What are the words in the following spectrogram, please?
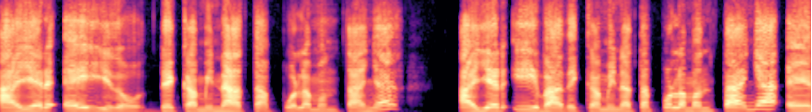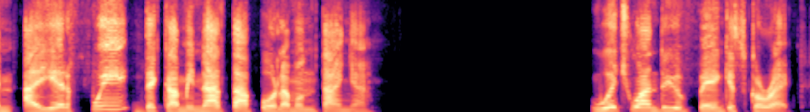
Ayer he ido de caminata por la montaña. Ayer iba de caminata por la montaña. And ayer fui de caminata por la montaña. Which one do you think is correct?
